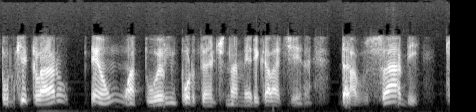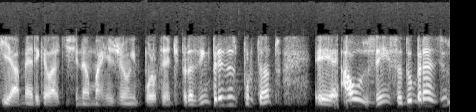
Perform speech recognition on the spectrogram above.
porque, claro, é um ator importante na América Latina. Davos sabe que a América Latina é uma região importante para as empresas, portanto, é, a ausência do Brasil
